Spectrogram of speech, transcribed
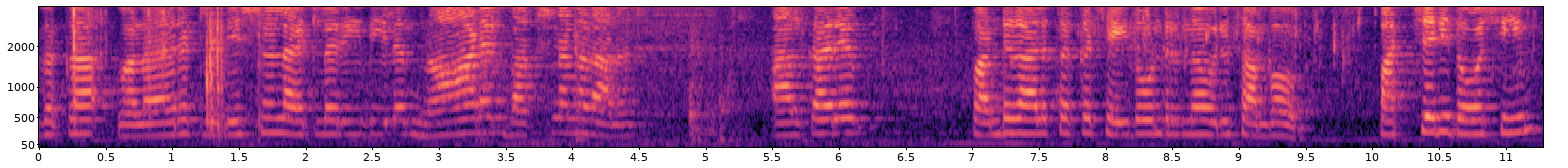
ഇതൊക്കെ വളരെ ട്രഡീഷണൽ ആയിട്ടുള്ള രീതിയിൽ നാടൻ ഭക്ഷണങ്ങളാണ്. ആൾക്കാർ പണ്ട് കാലത്തൊക്കെ ചെയ്തുകൊണ്ടിരുന്ന ഒരു സംഭവം. പച്ചരി ദോശയും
